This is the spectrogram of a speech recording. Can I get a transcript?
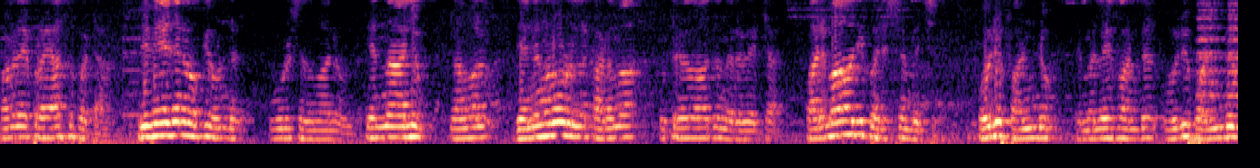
വളരെ പ്രയാസപ്പെട്ടാണ്. വിവേചനമൊക്കെ ഉണ്ട് നൂറ് ശതമാനമുണ്ട്. എന്നാലും നമ്മൾ ജനങ്ങളോടുള്ള കടമ ഉത്തരവാദിത്വം നിറവേറ്റാൻ പരമാവധി പരിശ്രമിച്ച് ഒരു ഫണ്ടും എം എൽ എ ഫണ്ട് ഒരു ഫണ്ടും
